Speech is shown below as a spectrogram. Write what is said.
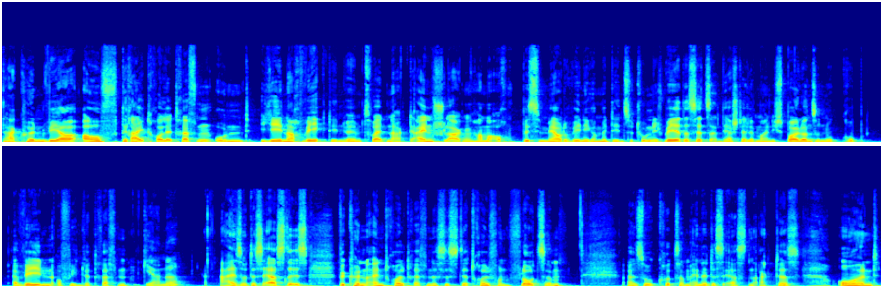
da können wir auf drei Trolle treffen und je nach Weg, den wir im zweiten Akt einschlagen, haben wir auch ein bisschen mehr oder weniger mit denen zu tun. Ich will das jetzt an der Stelle mal nicht spoilern, sondern nur grob erwähnen, auf wen wir treffen. Gerne. Also, das erste ist, wir können einen Troll treffen, das ist der Troll von Flotsam. also kurz am Ende des ersten Aktes. Und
